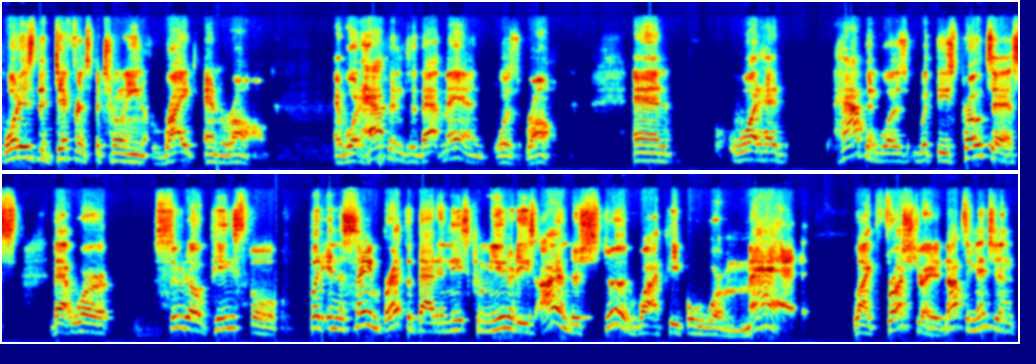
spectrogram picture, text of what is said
what is the difference between right and wrong? And what happened to that man was wrong. And what had happened was with these protests that were pseudo peaceful but in the same breath of that, in these communities, I understood why people were mad, like frustrated. Not to mention,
